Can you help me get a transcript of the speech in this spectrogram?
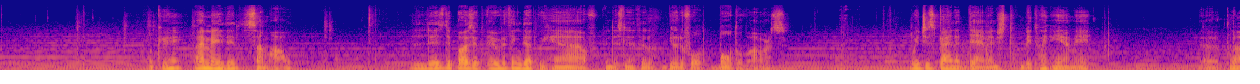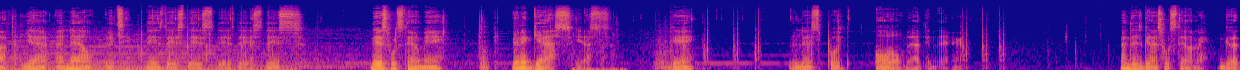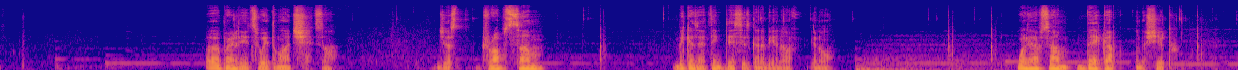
Okay, I made it somehow. Let's deposit everything that we have in this little beautiful boat of ours. Which is kinda damaged between here and me. Uh, cloth, yeah, and now let's see. This, this, this, this, this, this. This will on me. You need gas, yes. Okay. Let's put all of that in there. And these guys will stay on me. Good. Uh, apparently it's way too much, so... Just drop some... Because I think this is gonna be enough, you know. We'll have some backup on the ship.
